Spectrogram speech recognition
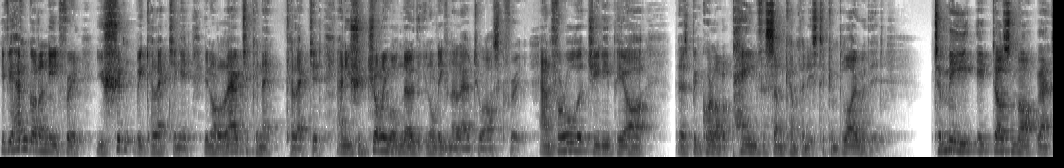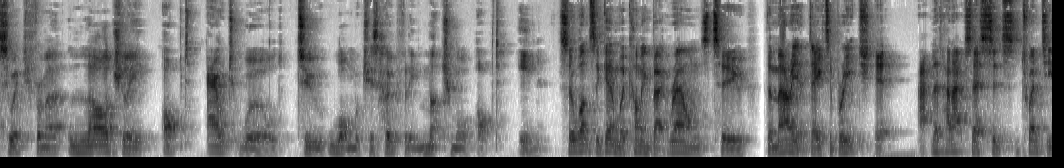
If you haven't got a need for it, you shouldn't be collecting it, you're not allowed to connect, collect it, and you should jolly well know that you're not even allowed to ask for it. And for all that GDPR, there's been quite a lot of pain for some companies to comply with it. To me, it does mark that switch from a largely opt out world to one which is hopefully much more opt in. So once again, we're coming back round to the Marriott data breach. It, they've had access since 20,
